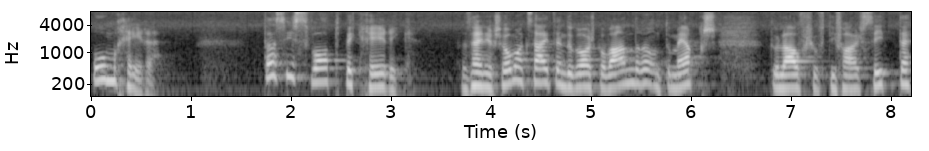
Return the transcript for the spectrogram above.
umkehren. Das ist das Wort Bekehrung. Das habe ich schon mal gesagt, wenn du gehst wandern und du merkst, du laufst auf die falsche Seite,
